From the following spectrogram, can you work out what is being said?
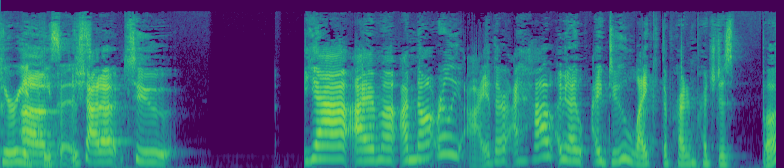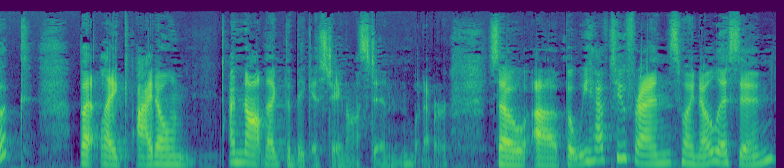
period um, pieces. Shout out to yeah, I'm. Uh, I'm not really either. I have. I mean, I, I do like the Pride and Prejudice book, but like, I don't. I'm not like the biggest Jane Austen, whatever. So, uh, but we have two friends who I know listen.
